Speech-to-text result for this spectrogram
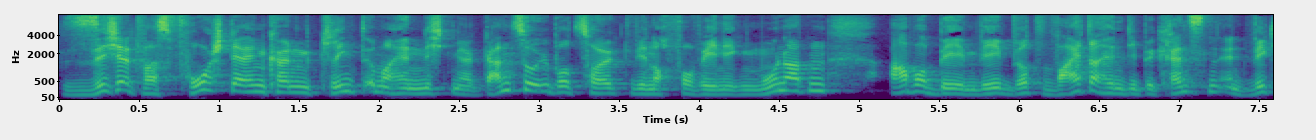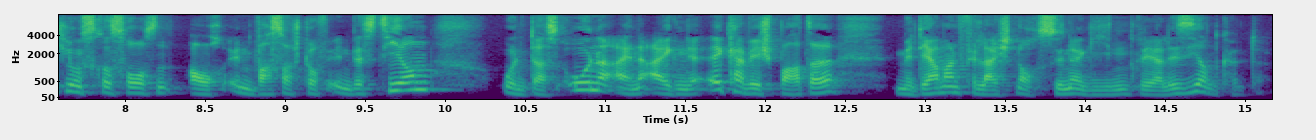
Sich etwas vorstellen können klingt immerhin nicht mehr ganz so überzeugt wie noch vor wenigen Monaten, aber BMW wird weiterhin die begrenzten Entwicklungsressourcen auch in Wasserstoff investieren und das ohne eine eigene Lkw-Sparte, mit der man vielleicht noch Synergien realisieren könnte.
